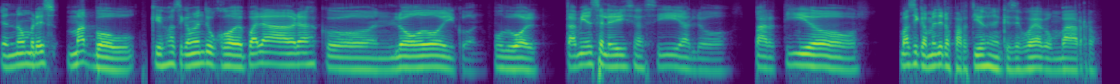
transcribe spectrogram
el nombre es Mad Bowl, que es básicamente un juego de palabras con lodo y con fútbol. También se le dice así a los partidos, básicamente los partidos en los que se juega con barro.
